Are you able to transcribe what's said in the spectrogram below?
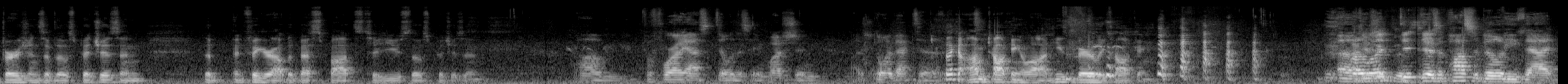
versions of those pitches and the, and figure out the best spots to use those pitches in. Um, before I ask Dylan the same question, uh, just going back to I feel like I'm talking a lot and he's barely talking. Uh, there's, like a, there's a possibility that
